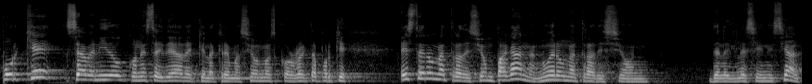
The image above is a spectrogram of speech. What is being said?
¿Por qué se ha venido con esta idea de que la cremación no es correcta? Porque esta era una tradición pagana, no era una tradición de la iglesia inicial.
